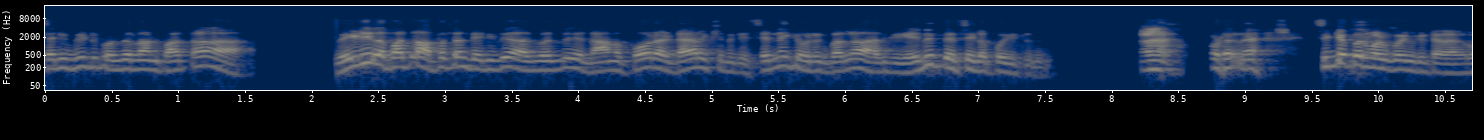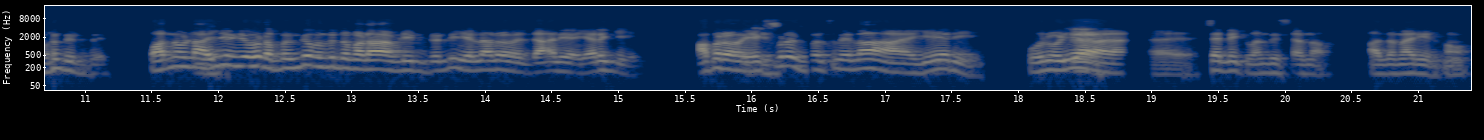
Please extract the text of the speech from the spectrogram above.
சரி வீட்டுக்கு வந்துடலான்னு பார்த்தா வெளியில பார்த்தா அப்பதான் தெரியுது. அது வந்து நாங்க போற டைரக்ஷனுக்கு சென்னைக்கு வர்றதுக்கு பதிலாக அதுக்கு எதிர் திசையில போயிட்டு இருக்குது ஆ. உடனே சிங்கப்பெருமாள் கோயில்கிட்ட வந்துடுது. வந்தோடனே ஐயோ நம்ம இங்க வந்துட்டோமாடா அப்படின்னு சொல்லி எல்லாரும் ஜாலியா இறங்கி அப்புறம். எக்ஸ்பிரஸ் பஸ்ல எல்லாம் ஏறி ஒரு வழியா சென்னைக்கு வந்து சேர்ந்தோம். அந்த மாதிரி இருக்கும்.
